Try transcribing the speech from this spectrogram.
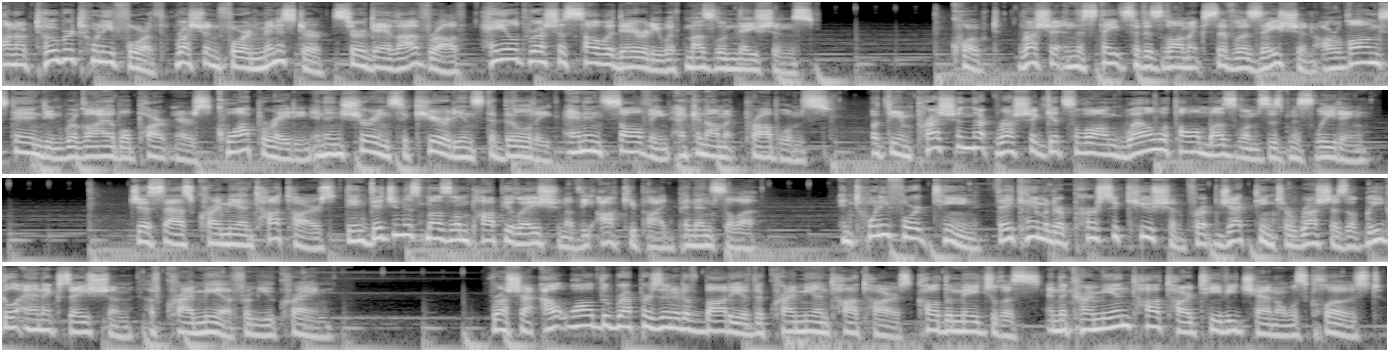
On October 24th, Russian Foreign Minister Sergei Lavrov hailed Russia's solidarity with Muslim nations. Quote, Russia and the states of Islamic civilization are long standing, reliable partners, cooperating in ensuring security and stability and in solving economic problems. But the impression that Russia gets along well with all Muslims is misleading. Just as Crimean Tatars, the indigenous Muslim population of the occupied peninsula. In 2014, they came under persecution for objecting to Russia's illegal annexation of Crimea from Ukraine. Russia outlawed the representative body of the Crimean Tatars, called the Majlis, and the Crimean Tatar TV channel was closed.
